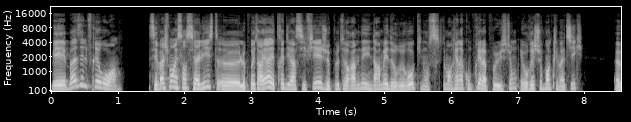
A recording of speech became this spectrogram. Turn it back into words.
Mais basé le frérot, hein. c'est vachement essentialiste. Euh, le prolétariat est très diversifié. Je peux te ramener une armée de ruraux qui n'ont strictement rien compris à la pollution et au réchauffement climatique. Euh,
